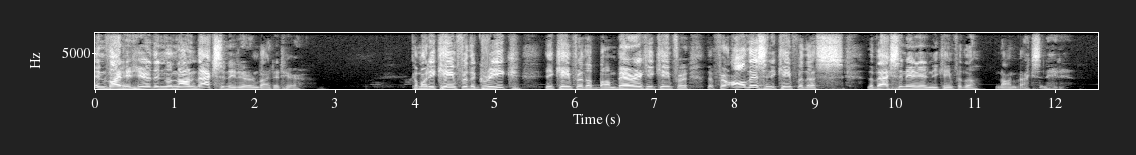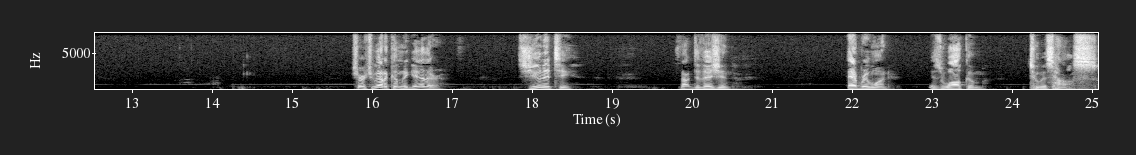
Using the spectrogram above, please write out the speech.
invited here, then the non-vaccinated are invited here. Come on, he came for the Greek, he came for the barbaric, he came for for all this, and he came for the the vaccinated, and he came for the non-vaccinated. Church, we got to come together. It's unity. It's not division. Everyone is welcome to his house.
